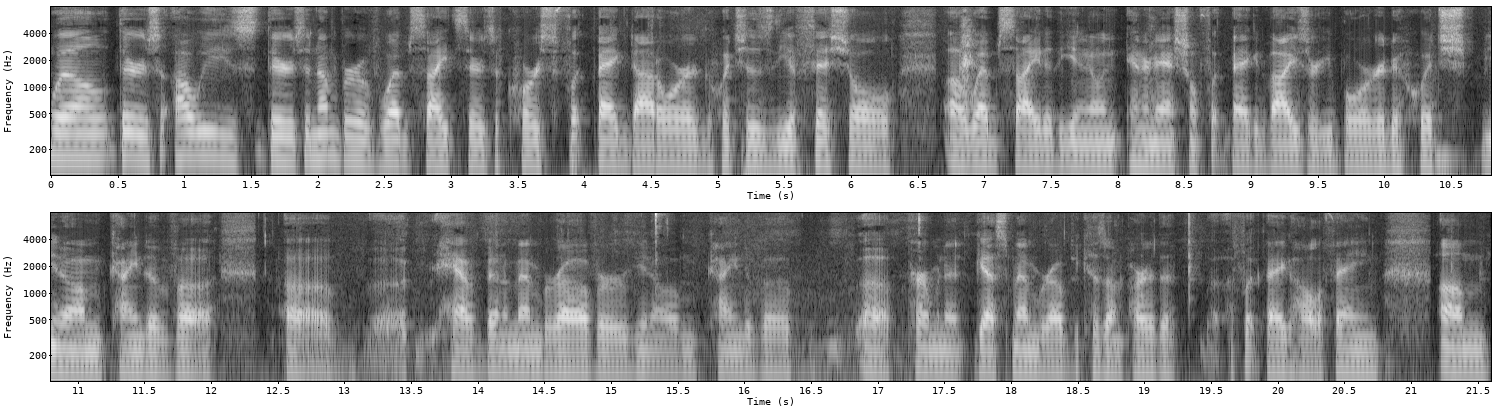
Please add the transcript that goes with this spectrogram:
Well, there's always there's a number of websites. There's of course footbag.org, which is the official uh, website of the you know, International Footbag Advisory Board, which you know I'm kind of uh, uh, uh, have been a member of, or you know I'm kind of a, a permanent guest member of because I'm part of the Footbag Hall of Fame. Um,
